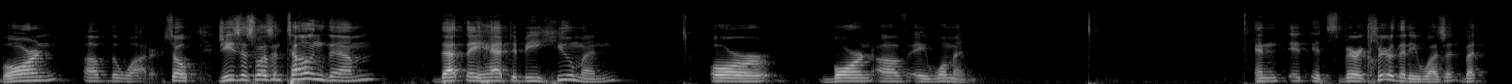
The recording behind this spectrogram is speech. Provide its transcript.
Born of the water. So Jesus wasn't telling them that they had to be human or born of a woman and it, it's very clear that he wasn't. But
